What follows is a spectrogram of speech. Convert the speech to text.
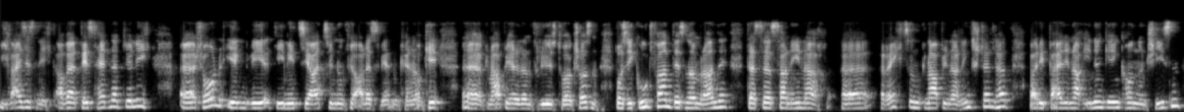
Ich weiß es nicht, aber das hätte natürlich äh, schon irgendwie die Initialzündung für alles werden können. Okay, äh, Gnabry hat dann frühes Tor geschossen. Was ich gut fand, das nur am Rande, dass der Sané nach äh, rechts und Gnabry nach links gestellt hat, weil die beide nach innen gehen konnten und schießen.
